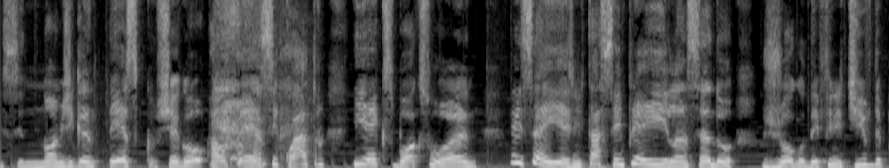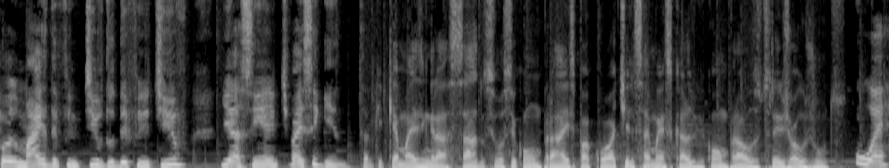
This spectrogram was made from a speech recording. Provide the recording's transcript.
esse nome gigantesco, chegou ao PS4 e Xbox One. É isso aí, a gente tá sempre aí lançando jogo definitivo, depois mais definitivo do definitivo, e assim a gente vai seguindo. Sabe o que que é mais engraçado? Se você comprar esse pacote, ele sai mais caro do que comprar os três jogos juntos. Ué.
